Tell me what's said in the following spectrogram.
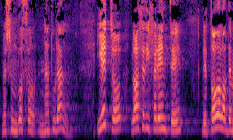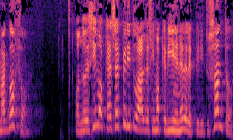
no es un gozo natural. Y esto lo hace diferente de todos los demás gozos. Cuando decimos que es espiritual, decimos que viene del Espíritu Santo,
